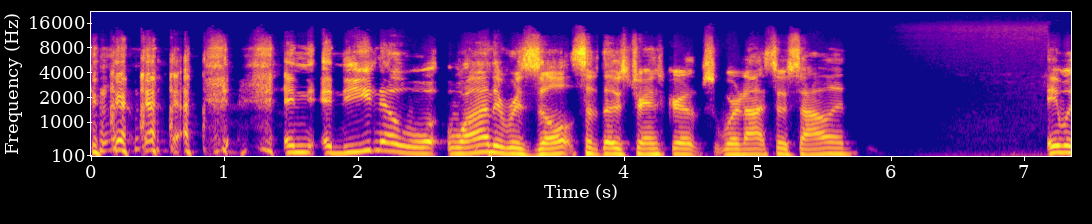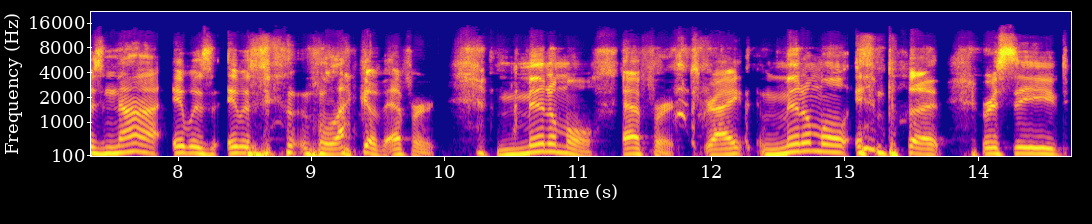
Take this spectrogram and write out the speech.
and and do you know why the results of those transcripts were not so solid? It was not. It was. It was lack of effort, minimal effort, right? minimal input received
